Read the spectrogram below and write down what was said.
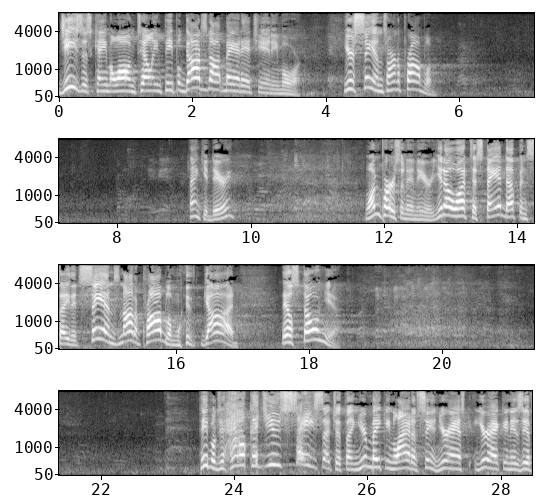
Jesus came along telling people, God's not mad at you anymore. Your sins aren't a problem. Thank you, Derry. One person in here. You know what? To stand up and say that sin's not a problem with God, they'll stone you. People just, how could you say such a thing? You're making light of sin. You're, ask, you're acting as if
